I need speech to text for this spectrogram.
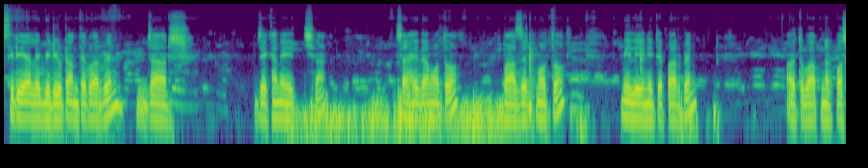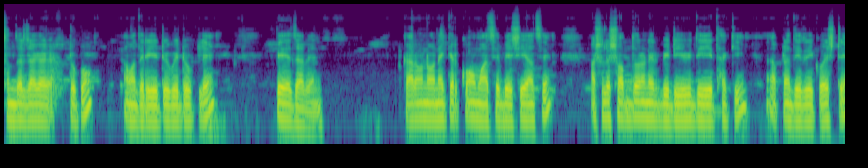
সিরিয়ালে ভিডিও টানতে পারবেন, যার যেখানে ইচ্ছা, চাহিদা মতো, বাজেট মতো মিলিয়ে নিতে পারবেন। হয়তোবা আপনার পছন্দের জায়গাটুকু আমাদের ইউটিউবে ঢুকলে পেয়ে যাবেন। কারণ অনেকের কম আছে, বেশি আছে। আসলে সব ধরনের ভিডিও দিয়ে থাকি আপনাদের রিকোয়েস্টে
